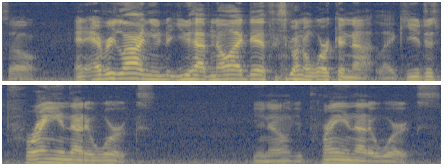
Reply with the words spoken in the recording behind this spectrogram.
So, and every line you you have no idea if it's gonna work or not. Like you're just praying that it works. You know, you're praying that it works.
